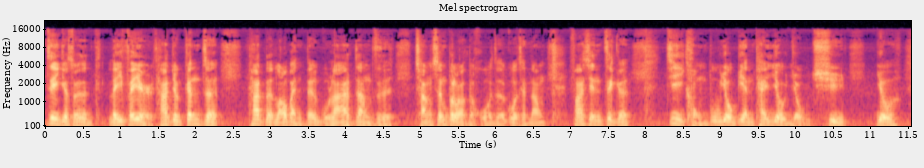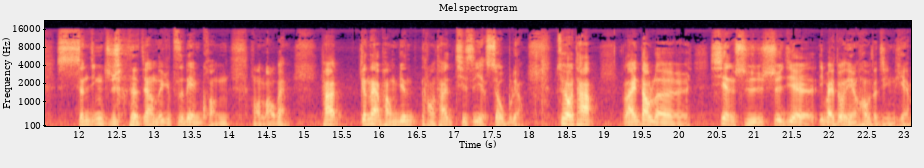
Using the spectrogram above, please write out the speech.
这个所谓的雷菲尔，他就跟着他的老板德古拉这样子长生不老的活着的过程当中，发现这个既恐怖又变态又有趣又神经质的这样的一个自恋狂，好老板，他。跟在旁边，好，他其实也受不了。最后，他来到了现实世界一百多年后的今天，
